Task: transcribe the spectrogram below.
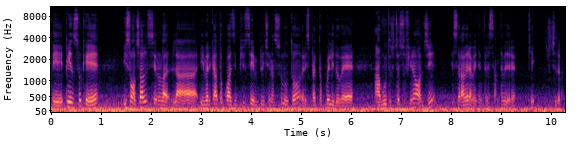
E penso che i social siano la, la, il mercato quasi più semplice in assoluto rispetto a quelli dove ha avuto successo fino ad oggi e sarà veramente interessante vedere che succederà.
